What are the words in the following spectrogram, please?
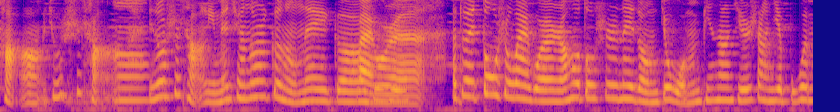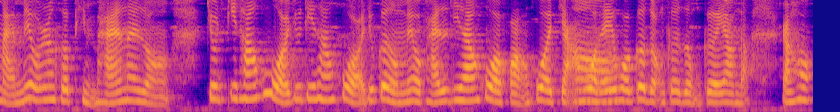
场，就是市场，嗯你，说市场里面全都是各种那个就是外国人，啊，对，都是外国人，然后都是那种就我们平常其实上街不会买，没有任何品牌那种，就地摊货，就地摊货，就各种没有牌子地摊货、仿货、假货、哦 A 货，各种各种各样的，然后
